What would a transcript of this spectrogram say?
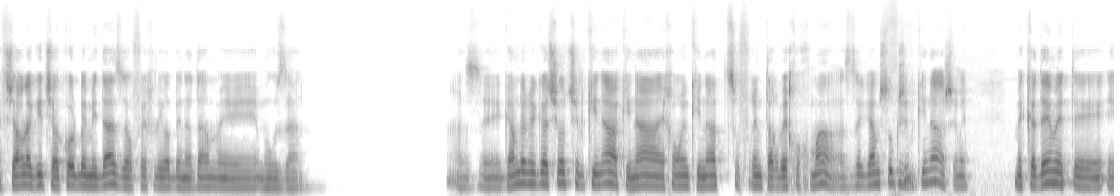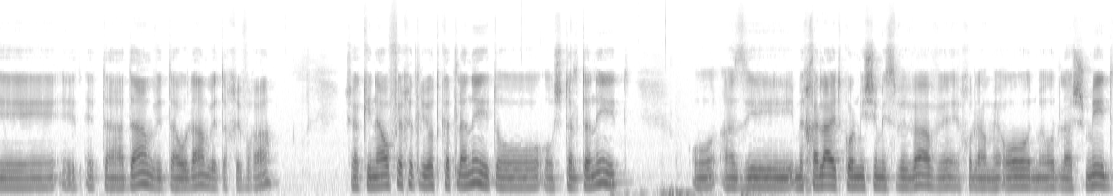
אפשר להגיד שהכל במידה זה הופך להיות בן אדם אה, מאוזן. אז אה, גם לרגשות של קנאה, קנאה, איך אומרים, קנאת סופרים תרבה חוכמה, אז זה גם סוג של קנאה שמקדם את, אה, אה, את האדם ואת העולם ואת החברה. כשהקנאה הופכת להיות קטלנית או, או שתלטנית, או, אז היא מכלה את כל מי שמסביבה ויכולה מאוד מאוד להשמיד,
